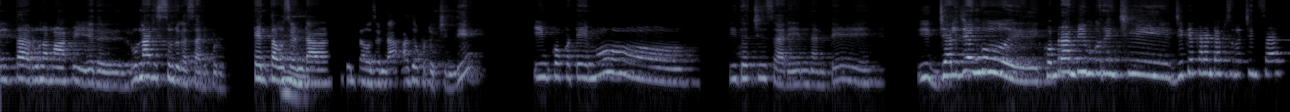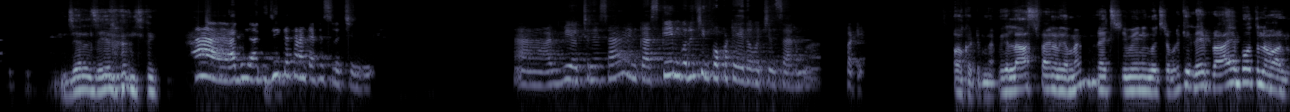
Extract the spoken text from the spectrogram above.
ఎంత రుణమాఫీ రుణాలు ఇస్తుండు కదా సార్ ఇప్పుడు? టెన్ థౌసండ్ టెన్ థౌసండ్ అది ఒకటి వచ్చింది. ఇంకొకటి ఏమో ఇది వచ్చింది సార్ ఏంటంటే ఈ జలజంగు కుమ్రాన్ భీమ్ గురించి జీకే కరెంట్ అఫైర్స్ వచ్చింది సార్? జల్ అది అది జీకే కరెంట్ అఫైర్స్ వచ్చింది. అవి వచ్చినాయి సార్. ఇంకా స్కీమ్ గురించి ఇంకొకటి ఏదో వచ్చింది సార్ ఒకటి. ఒకటి మ్యామ్. ఇక లాస్ట్ ఫైనల్గా మ్యామ్ నెక్స్ట్ రిమైనింగ్ వచ్చినప్పటికి రేపు రాయబోతున్న వాళ్ళు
